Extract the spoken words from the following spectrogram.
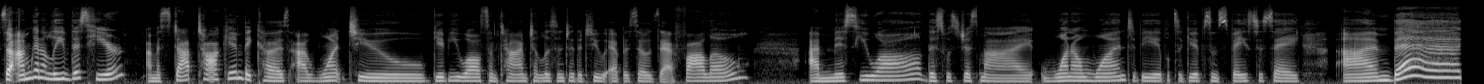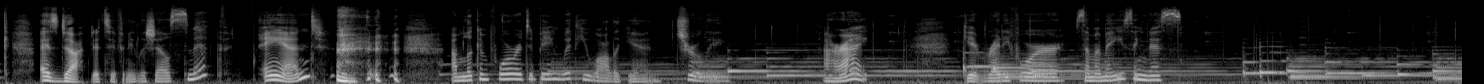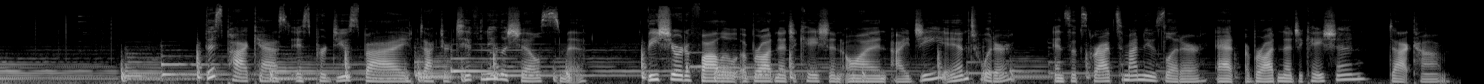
So I'm going to leave this here. I'm going to stop talking because I want to give you all some time to listen to the two episodes that follow. I miss you all. This was just my one on one to be able to give some space to say, I'm back as Dr. Tiffany Lachelle Smith. And I'm looking forward to being with you all again, truly. All right, get ready for some amazingness. Podcast is produced by Dr. Tiffany Lachelle Smith. Be sure to follow Abroad in Education on IG and Twitter and subscribe to my newsletter at abroadineducation.com.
